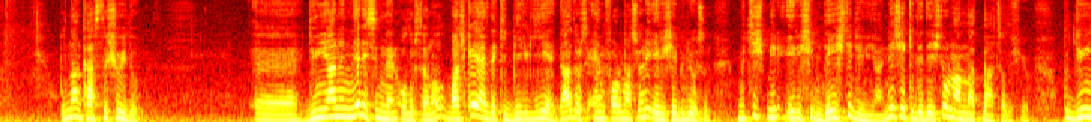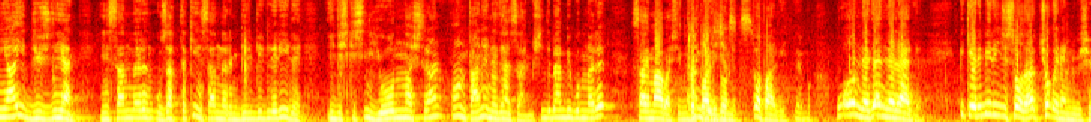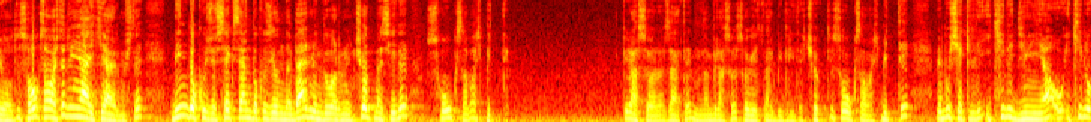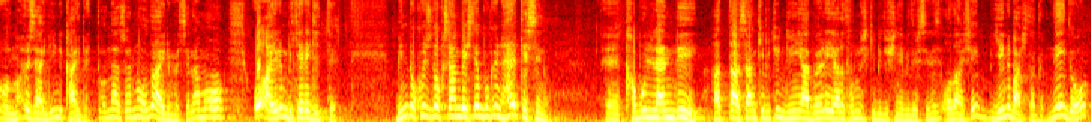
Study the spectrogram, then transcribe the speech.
Bundan kastı şuydu. Ee, dünyanın neresinden olursan ol başka yerdeki bilgiye daha doğrusu enformasyona erişebiliyorsun. Müthiş bir erişim. Değişti dünya. Ne şekilde değişti onu anlatmaya çalışıyor. Bu dünyayı düzleyen, insanların, uzaktaki insanların birbirleriyle ilişkisini yoğunlaştıran 10 tane neden saymış. Şimdi ben bir bunları saymaya başlayayım. Toparlayacaksınız. Toparlayayım. Bu 10 neden nelerdi? Bir kere birincisi olarak çok önemli bir şey oldu. Soğuk Savaş'ta dünya ikiye ayrılmıştı. 1989 yılında Berlin Duvarı'nın çökmesiyle Soğuk Savaş bitti. Biraz sonra zaten bundan biraz sonra Sovyetler Birliği de çöktü. Soğuk Savaş bitti ve bu şekilde ikili dünya o ikili olma özelliğini kaybetti. Ondan sonra ne oldu ayrı mesele ama o o ayrım bir kere gitti. 1995'te bugün herkesin e, kabullendiği hatta sanki bütün dünya böyle yaratılmış gibi düşünebilirsiniz olan şey yeni başladı. Neydi o?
